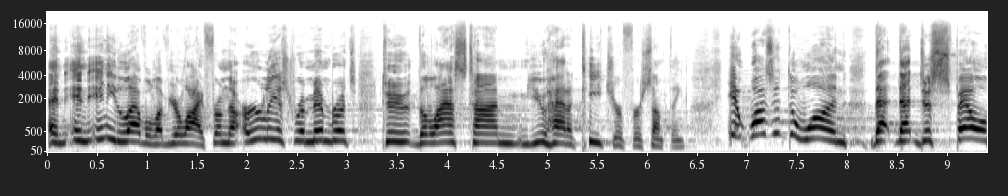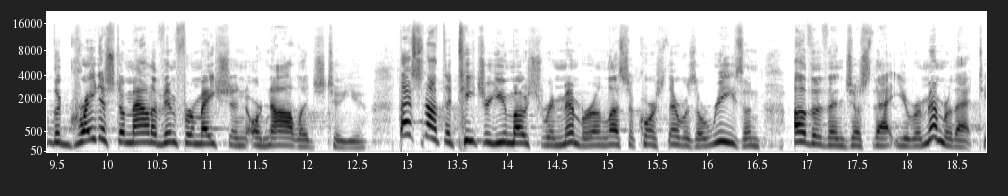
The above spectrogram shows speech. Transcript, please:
and in any level of your life, from the earliest remembrance to the last time you had a teacher for something. It wasn't the one that, that dispelled the greatest amount of information or knowledge to you. That's not the teacher you most remember, unless, of course, there was a reason other than just that you remember that teacher.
